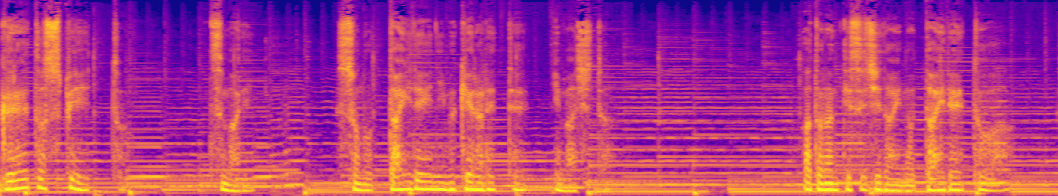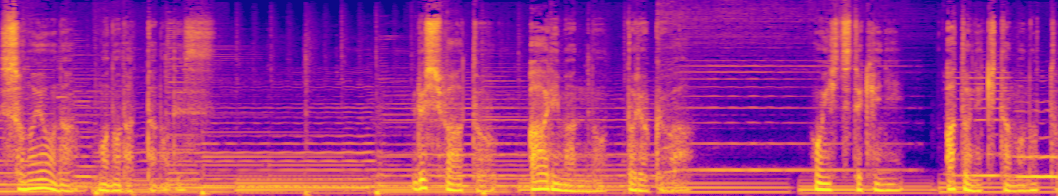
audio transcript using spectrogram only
グレートスピリットつまりその大霊に向けられていました。アトランティス時代の大霊とはそのようなものだったのです。ルシファーとアーリマンの努力は本質的に後に来たものと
